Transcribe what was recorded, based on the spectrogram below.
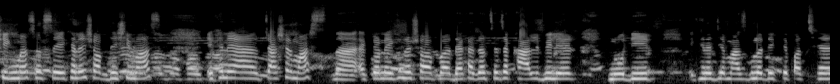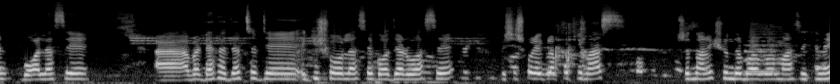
শিং মাছ আছে এখানে সব দেশি মাছ। এখানে চাষের মাছ একটা এখানে সব দেখা যাচ্ছে যে খাল বিলের নদীর এখানে যে মাছগুলো দেখতে পাচ্ছেন বল আছে। আবার দেখা যাচ্ছে যে একটি শোল আছে গজারও আছে বিশেষ করে এগুলো পুঁটি মাছ। অনেক সুন্দর বড় বড় মাছ এখানে।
